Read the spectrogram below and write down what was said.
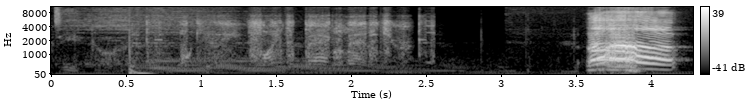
See it, guard. Okay, find the bank manager. Ah!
